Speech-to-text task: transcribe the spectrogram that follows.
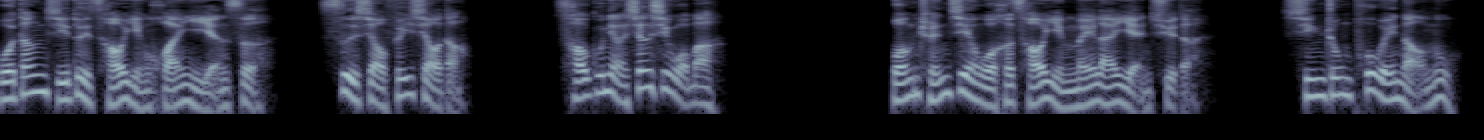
我当即对曹颖还以颜色，似笑非笑道：“曹姑娘相信我吗？”王晨见我和曹颖眉来眼去的，心中颇为恼怒，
